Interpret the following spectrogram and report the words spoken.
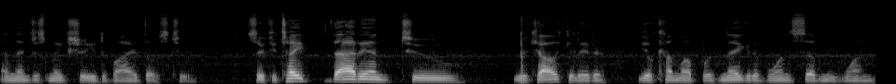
and then just make sure you divide those two. So if you type that into your calculator, you'll come up with negative 171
